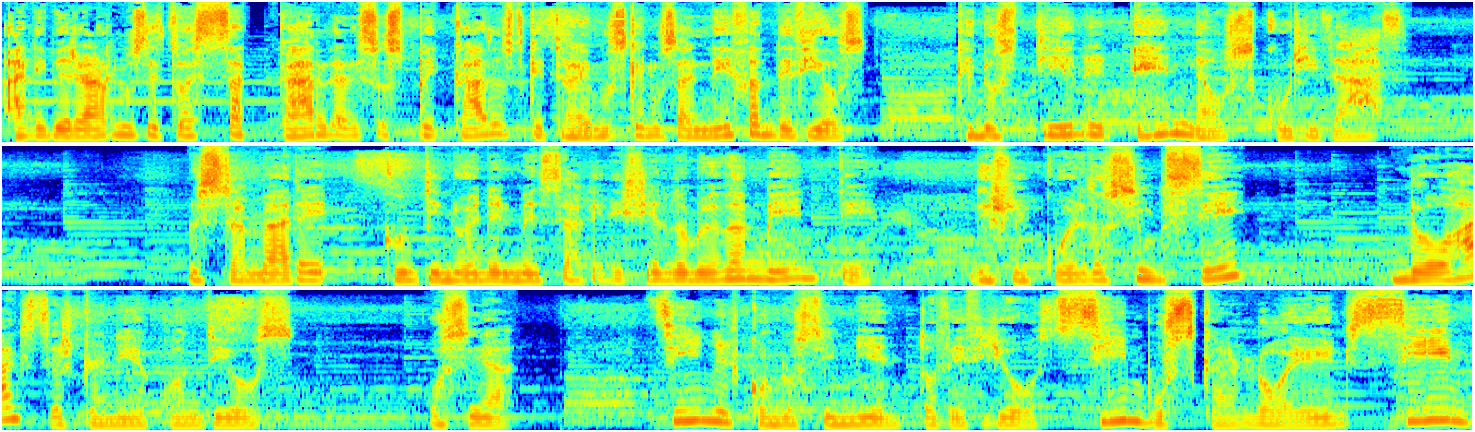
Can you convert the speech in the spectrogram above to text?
a liberarnos de toda esa carga, de esos pecados que traemos que nos alejan de Dios, que nos tienen en la oscuridad. Nuestra Madre continuó en el mensaje diciendo nuevamente, les recuerdo, sin fe no hay cercanía con Dios. O sea, sin el conocimiento de Dios, sin buscarlo a Él, sin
